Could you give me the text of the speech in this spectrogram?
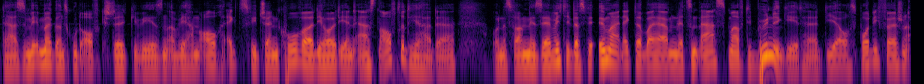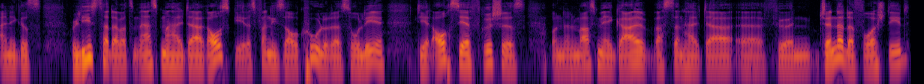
da sind wir immer ganz gut aufgestellt gewesen. Aber wir haben auch Acts wie Jen Kova, die heute ihren ersten Auftritt hier hat, ja. Und es war mir sehr wichtig, dass wir immer einen Act dabei haben, der zum ersten Mal auf die Bühne geht, ja, die auf Spotify schon einiges released hat, aber zum ersten Mal halt da rausgeht. Das fand ich sau cool. Oder Solé, die halt auch sehr frisch ist. Und dann war es mir egal, was dann halt da äh, für ein Gender davor steht,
